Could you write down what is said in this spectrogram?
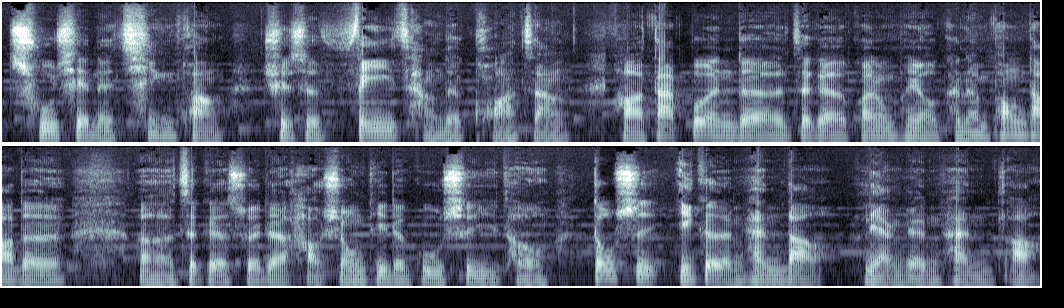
出现的情况却是非常的夸张。好，大部分的这个观众朋友可能碰到的呃这个所谓的好兄弟的故事里头，都是一个人看到，两个人看到，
